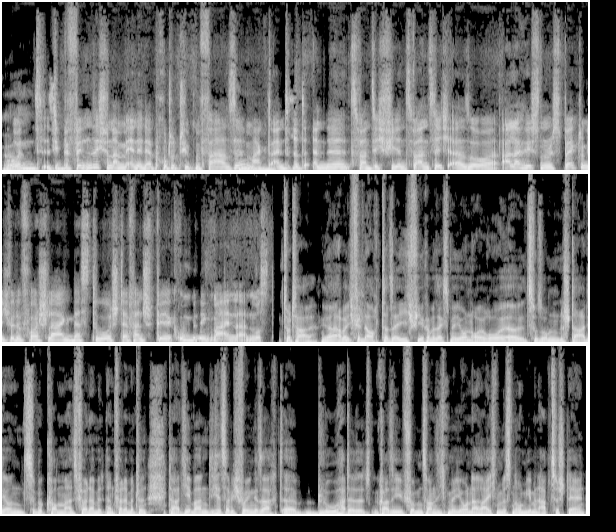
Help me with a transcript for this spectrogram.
ja. Und sie befinden sich schon am Ende der Prototypenphase. Mhm. Markteintritt Ende 2024. Also allerhöchsten Respekt und ich würde vorschlagen, dass du Stefan Spirk unbedingt mal einladen musst. Total, ja. Aber ich finde auch tatsächlich 4,6 Millionen Euro äh, zu so einem Stadion zu bekommen als Fördermittel, an Fördermitteln. Da hat jemand, jetzt habe ich vorhin gesagt, äh, Blue hatte quasi 25 Millionen erreichen müssen, um jemanden abzustellen.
